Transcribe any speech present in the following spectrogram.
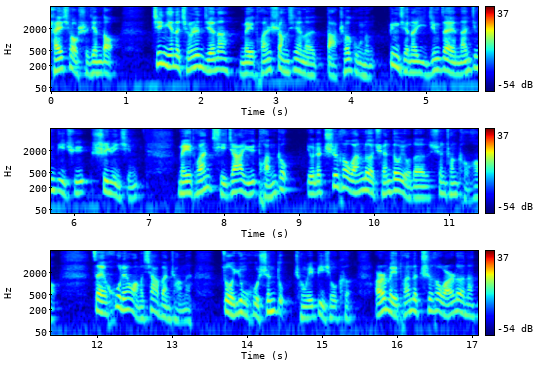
开窍时间到，今年的情人节呢，美团上线了打车功能，并且呢，已经在南京地区试运行。美团起家于团购，有着吃喝玩乐全都有的宣传口号，在互联网的下半场呢。做用户深度成为必修课，而美团的吃喝玩乐呢，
